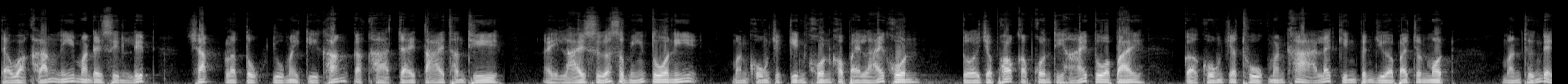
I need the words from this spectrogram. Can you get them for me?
แต่ว่าครั้งนี้มันได้สิ้นฤทธิ์ชักกระตุกอยู่ไม่กี่ครั้งก็ขาดใจตายทันที ไอ้ลายเสือสมิงตัวนี้ มันคงจะกินคนเข้าไปหลายคน โดยเฉพาะกับคนที่หายตัวไป ก็คงจะถูกมันฆ่าและกินเป็นเหยื่อไปจนหมด มันถึงได้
